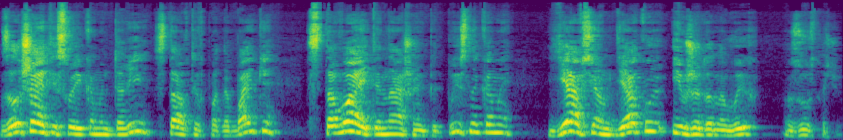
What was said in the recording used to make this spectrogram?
Залишайте свої коментарі, ставте вподобайки, ставайте нашими підписниками. Я всім дякую і вже до нових зустрічей.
